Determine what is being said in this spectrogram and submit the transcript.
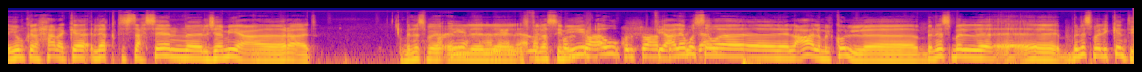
يمكن الحركة لاقت استحسان الجميع رائد. بالنسبة للفلسطينيين أو في على مستوى العالم الكل. بالنسبة بالنسبة لك أنت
